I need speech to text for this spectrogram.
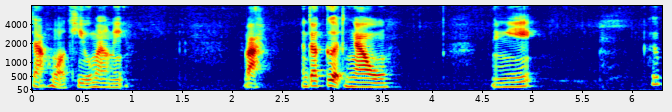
จากหัวคิ้วมาตรงนี้ป่ะ มันจะเกิดเงา อย่างนี้ฮึบ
